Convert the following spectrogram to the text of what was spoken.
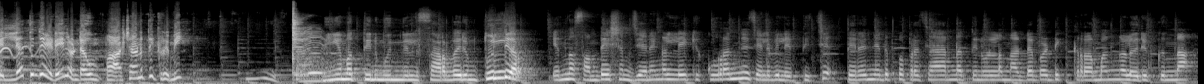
എല്ലാത്തിന്റെ ഇടയിലുണ്ടാവും. പാഷാണത്തി കൃമി. നിയമത്തിനു മുന്നിൽ സർവരും തുല്യർ എന്ന സന്ദേശം ജനങ്ങളിലേക്ക് കുറഞ്ഞ ചെലവിൽ എത്തിച്ച് തിരഞ്ഞെടുപ്പ് പ്രചാരണത്തിനുള്ള നടപടിക്രമങ്ങൾ ഒരുക്കുന്ന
